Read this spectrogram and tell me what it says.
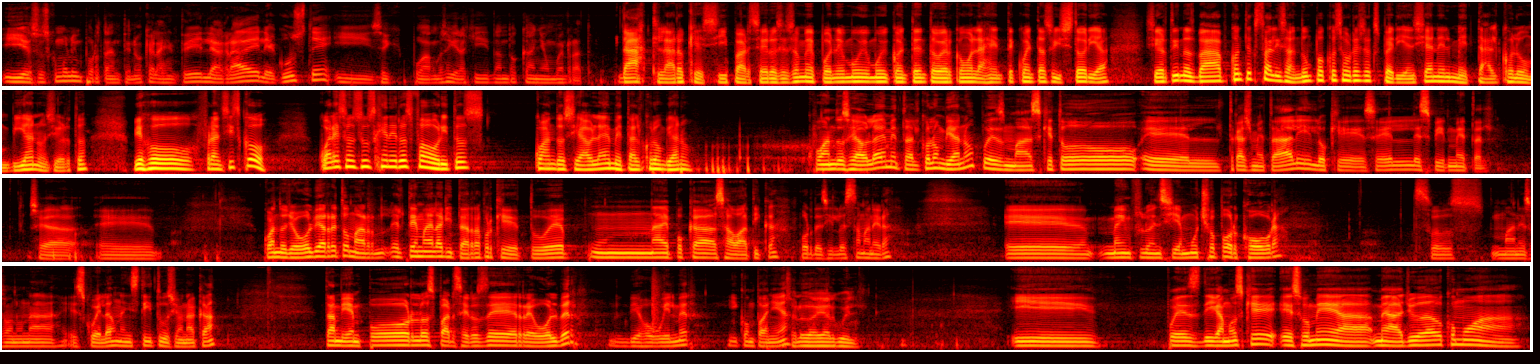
y eso es como lo importante, ¿no? Que a la gente le agrade, le guste y se- podamos seguir aquí dando caña un buen rato. Ah, claro que sí, parceros. Eso me pone muy, muy contento ver cómo la gente cuenta su historia, ¿cierto? Y nos va contextualizando un poco sobre su experiencia en el metal colombiano, ¿cierto? Viejo Francisco, ¿cuáles son sus géneros favoritos cuando se habla de metal colombiano? Cuando se habla de metal colombiano, pues más que todo el thrash metal y lo que es el speed metal. O sea, eh, cuando yo volví a retomar el tema de la guitarra, porque tuve una época sabática, por decirlo de esta manera, eh, me influencié mucho por Cobra. Esos manes son una escuela, una institución acá. También por los parceros de Revolver, el viejo Wilmer y compañía. Saludo ahí al Will. Y pues digamos que eso me ha, me ha ayudado como a,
